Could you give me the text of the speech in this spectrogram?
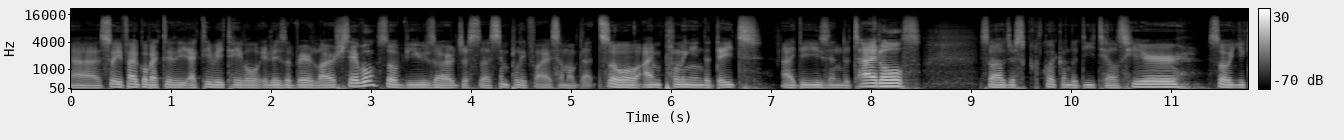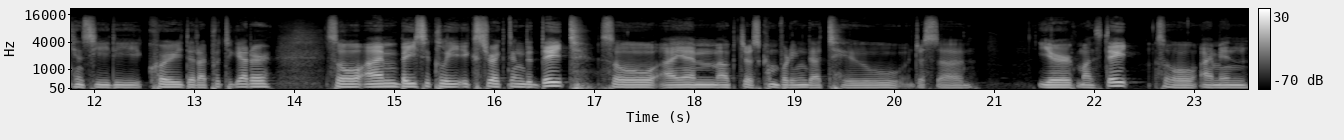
uh, so if I go back to the activity table, it is a very large table. So views are just uh, simplify some of that. So I'm pulling in the dates, IDs, and the titles. So I'll just click on the details here. So you can see the query that I put together. So I'm basically extracting the date. So I am uh, just converting that to just a year, month, date. So I'm in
